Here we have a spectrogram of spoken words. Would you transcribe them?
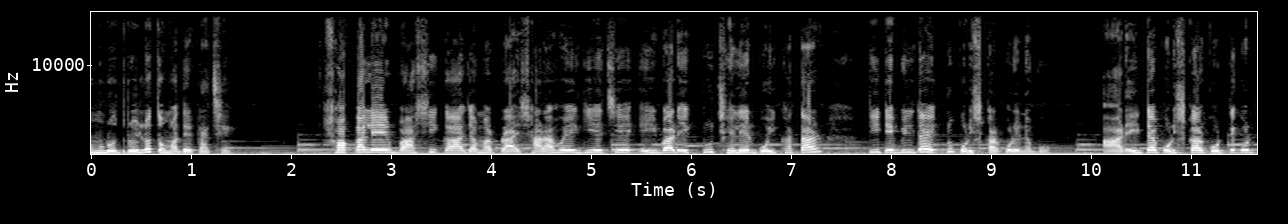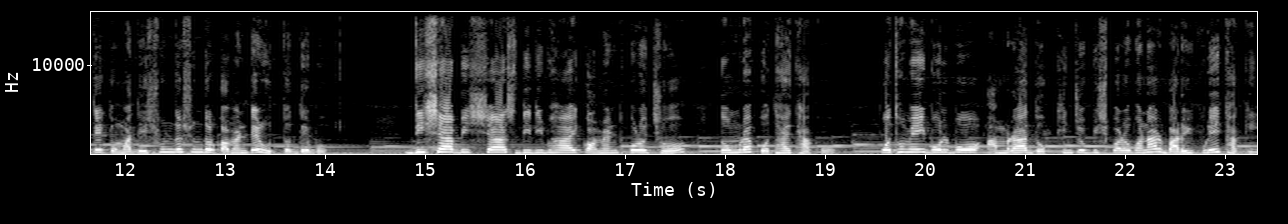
অনুরোধ রইল তোমাদের কাছে। সকালের বাসি কাজ আমার প্রায় সারা হয়ে গিয়েছে, এইবার একটু ছেলের বই খাতার টি টেবিলটা একটু পরিষ্কার করে নেব। আর এইটা পরিষ্কার করতে করতে তোমাদের সুন্দর সুন্দর কমেন্টের উত্তর দেব। দিশা বিশ্বাস, দিদিভাই, কমেন্ট করেছ, তোমরা কোথায় থাকো? প্রথমেই বলব, আমরা দক্ষিণ চব্বিশ পরগনার বারুইপুরেই থাকি।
